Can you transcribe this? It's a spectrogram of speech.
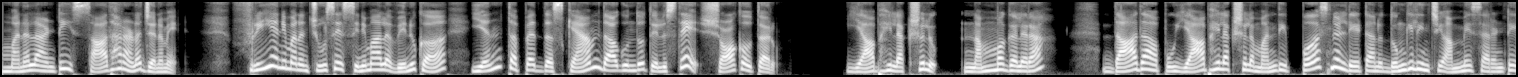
మనలాంటి సాధారణ జనమే. ఫ్రీ అని మనం చూసే సినిమాల వెనుక ఎంత పెద్ద స్కామ్ దాగుందో తెలిస్తే షాక్ అవుతారు యాభై లక్షలు నమ్మగలరా? దాదాపు యాభై లక్షల మంది పర్సనల్ డేటాను దొంగిలించి అమ్మేశారంటే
